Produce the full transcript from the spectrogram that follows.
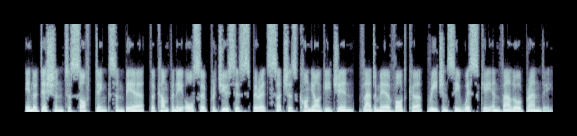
In addition to soft drinks and beer, the company also produces spirits such as Konyagi Gin, Vladimir Vodka, Regency Whiskey and Valor Brandy.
